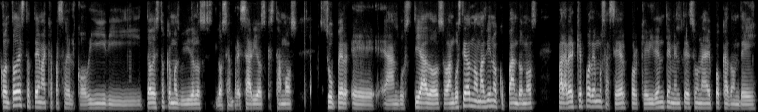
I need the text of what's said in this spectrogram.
con todo este tema que ha pasado del COVID y todo esto que hemos vivido los, los empresarios que estamos súper eh, angustiados, o angustiados no, más bien ocupándonos para ver qué podemos hacer, porque evidentemente es una época donde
